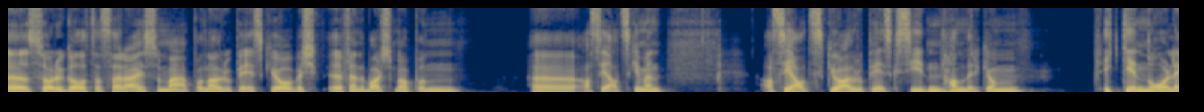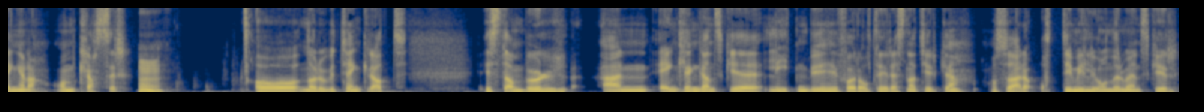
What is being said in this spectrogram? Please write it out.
Eh, så har du Galatasaray, som er på den europeiske, og eh, Fenerbahçe, som er på den uh, asiatiske. Men asiatiske og europeiske siden handler ikke om Ikke nå lenger, da, om klasser. Mm. Og når du tenker at Istanbul er en, egentlig en ganske liten by i forhold til resten av Tyrkia, og så er det 80 millioner mennesker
